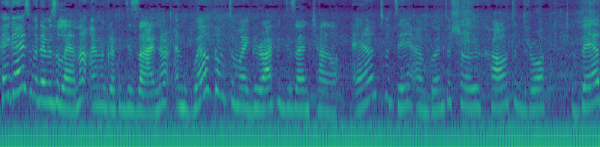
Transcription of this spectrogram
Hey guys, my name is Elena, I'm a graphic designer and welcome to my graphic design channel and today I'm going to show you how to draw that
